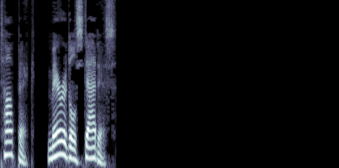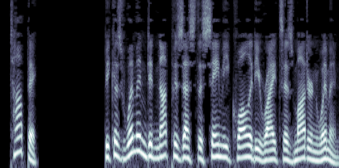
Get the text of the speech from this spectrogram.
Topic: Marital status. Topic: Because women did not possess the same equality rights as modern women,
